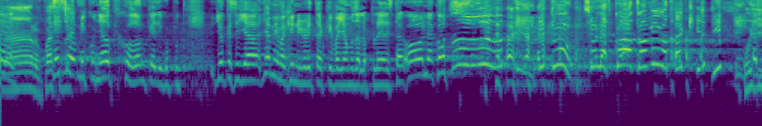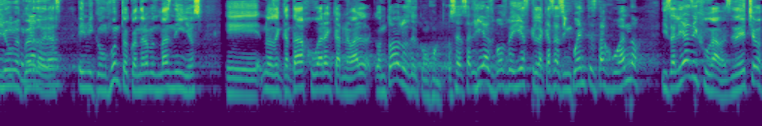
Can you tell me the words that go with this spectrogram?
Claro, De pasas hecho, de- mi cuñado, que jodón, que digo, puta, yo que sé, ya, ya me imagino ahorita que vayamos a la playa de estar, hola, ¿cómo? ¿Y tú? Son las cuatro, amigo, tranquilo. Oye, Así yo me acuerdo, verás, en mi conjunto, cuando éramos más niños, eh, nos encantaba jugar en carnaval con todos los del conjunto. O sea, salías, vos veías que la casa 50 está jugando y salías y jugabas. De hecho,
